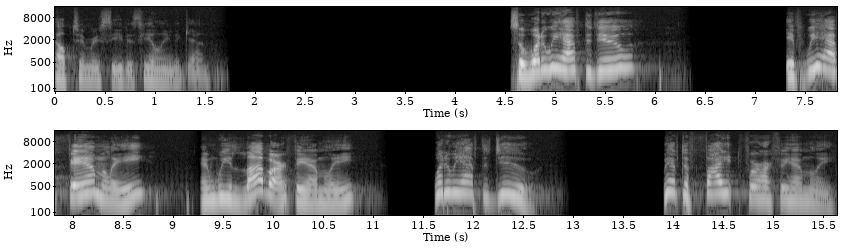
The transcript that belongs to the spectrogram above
helped him receive his healing again. So, what do we have to do? If we have family and we love our family, what do we have to do? We have to fight for our family.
